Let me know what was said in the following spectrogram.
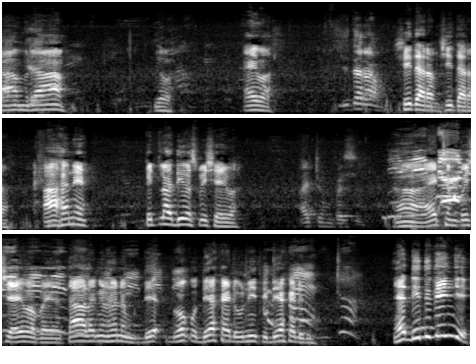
રામ રામ. જો આવ્યા સીતારામ. સીતારામ સીતારામ. આ હે ને કેટલા દિવસ પછી આવ્યા આઈટમ પછી. હા આઈટમ પછી આવ્યા ભાઈ. તા લગન છે ને ડોકો દેખાડ્યું નહીં દેખાડ્યું હે દીદી તેંજી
